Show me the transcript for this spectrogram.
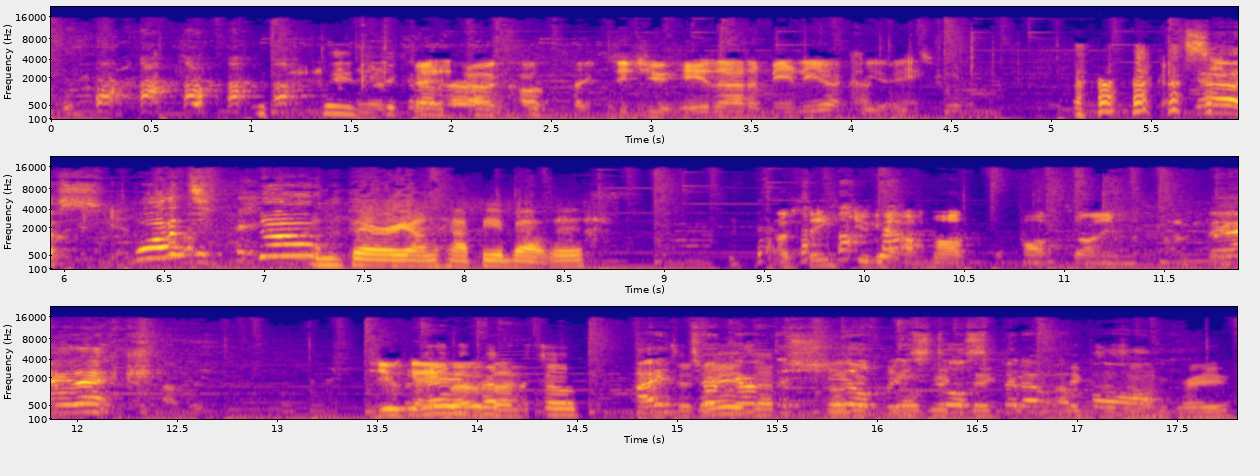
Please Yeah, take it out of context. context. Did you hear that, Amelia? Yes. Yes. What? No. I'm very unhappy about this. I think you get a half half time. Eric. New game over. episode- I took out the shield, but he still digs- spit out a digs his ball. own grave.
